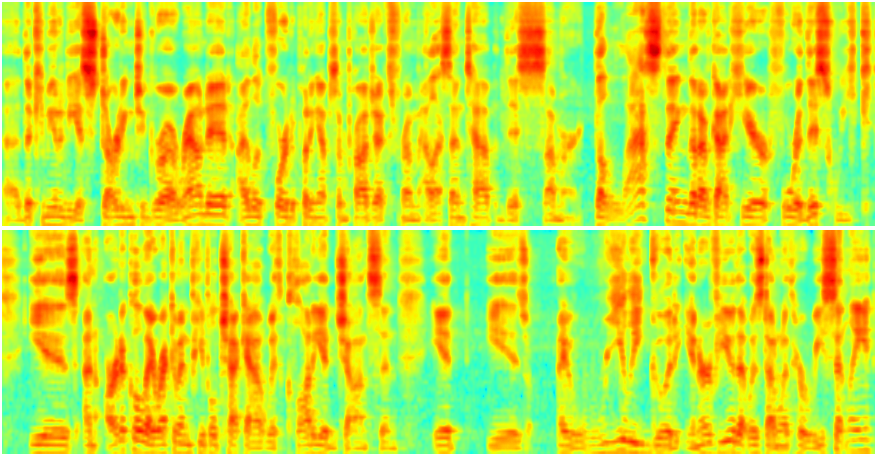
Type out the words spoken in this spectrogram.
Uh, the community is starting to grow around it. I look forward to putting up some projects from LSNTAP this summer. The last thing that I've got here for this week is an article I recommend people check out with Claudia Johnson. It is a really good interview that was done with her recently.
